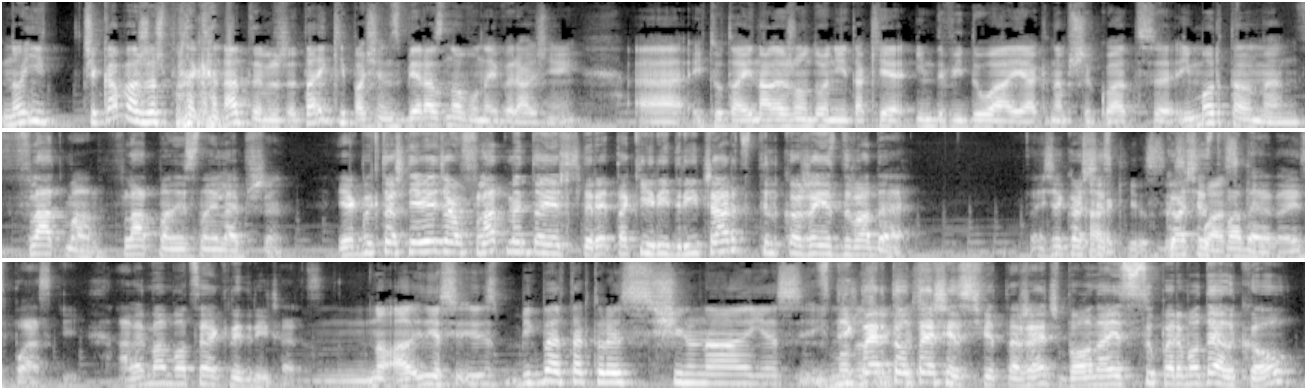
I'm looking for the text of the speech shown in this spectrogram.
No i ciekawa rzecz polega na tym, że ta ekipa się zbiera znowu najwyraźniej e, i tutaj należą do niej takie indywidua jak na przykład e, Immortal Man. Flatman. Flatman jest najlepszy. Jakby ktoś nie wiedział, Flatman to jest taki Reed Richards, tylko że jest 2D. W sensie gość, tak, jest, jest, gość jest, jest 2D, no jest płaski. Ale ma moce jak Reed Richards. No, ale jest, jest Big Berta, która jest silna, jest... Z Big Bertą też jest świetna rzecz, bo ona jest super modelką,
